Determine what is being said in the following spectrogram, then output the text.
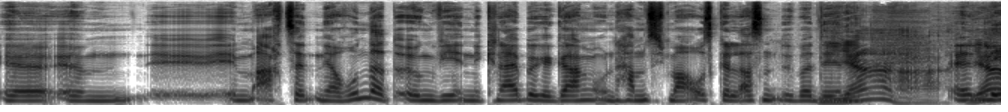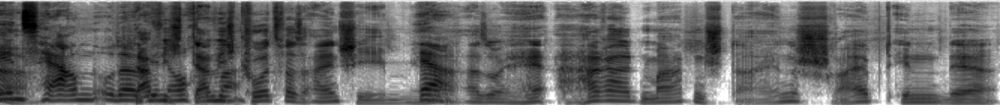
äh, ähm, äh, im 18. Jahrhundert irgendwie in die Kneipe gegangen und haben sich mal ausgelassen über den ja, äh, ja. Lehnsherrn oder Darf, wen ich, auch darf immer. ich kurz was einschieben? Ja. Also Herr Harald Martenstein schreibt in der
